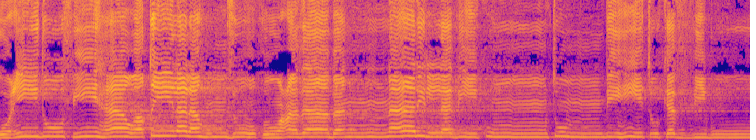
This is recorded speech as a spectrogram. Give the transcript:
أعيدوا فيها وقيل لهم ذوقوا عذاب النار الذي كنتم به تكذبون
